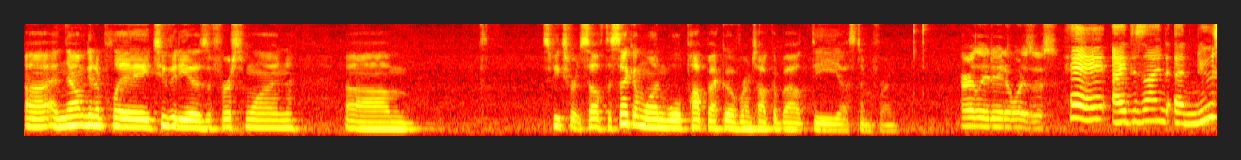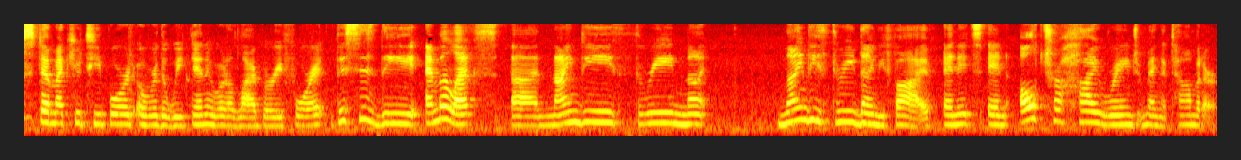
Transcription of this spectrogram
Uh, and now I'm going to play two videos. The first one um, speaks for itself. The second one we'll pop back over and talk about the uh, stem friend. All right, Lady Ada, what is this? Hey, I designed a new STEMMA QT board over the weekend. I wrote a library for it. This is the MLX uh, 93, 9395, and it's an ultra high range magnetometer.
